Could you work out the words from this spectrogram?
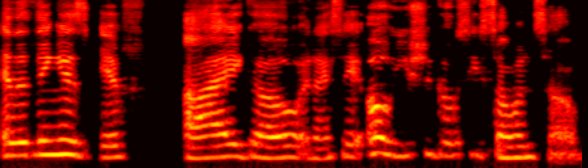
And the thing is, if I go and I say, oh, you should go see so and so.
